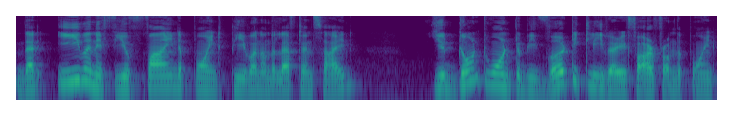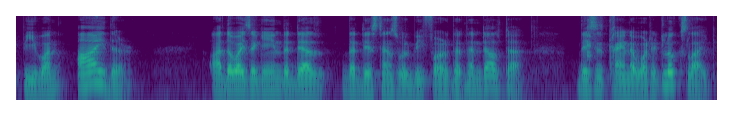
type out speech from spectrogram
that even if you find a point P1 on the left hand side, you don't want to be vertically very far from the point P1 either. Otherwise, again, the, del the distance will be further than delta. This is kind of what it looks like.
